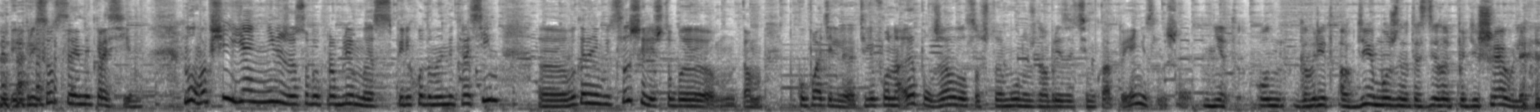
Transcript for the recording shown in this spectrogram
и присутствие микросим. Ну, вообще, я не вижу особой проблемы с переходом на микросим. Э, Вы когда-нибудь слышали, чтобы там покупатель телефона Apple жаловался, что ему нужно обрезать сим-карту? Я не слышал. Нет, он говорит, а где можно это сделать подешевле?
